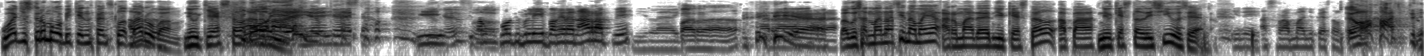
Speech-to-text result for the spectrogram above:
Gua justru mau bikin fans club Apa baru? Bang. Newcastle Oh Army. iya iya, iya. Newcastle. Kita mau dibeli pangeran Arab ya. Gila. Parah. Parah, Iya. Bagusan mana sih namanya? Armada Newcastle apa Newcastle Lisius ya? Ini asrama Newcastle. Eh, Waduh.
